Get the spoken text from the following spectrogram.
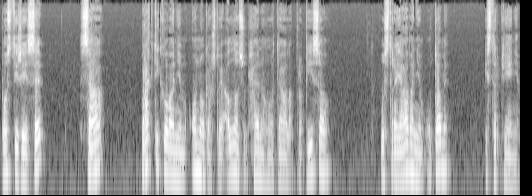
postiže se sa praktikovanjem onoga što je Allah subhanahu wa ta'ala propisao, ustrajavanjem u tome i strpljenjem.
